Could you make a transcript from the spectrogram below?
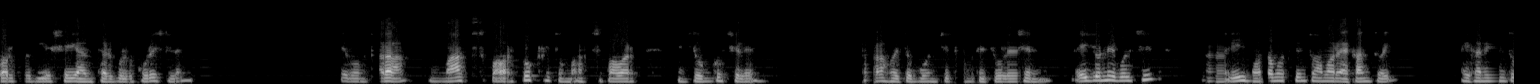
তর্ক দিয়ে সেই অ্যান্সারগুলো করেছিলেন এবং তারা মার্কস পাওয়ার, প্রকৃত মার্কস পাওয়ার যোগ্য ছিলেন, তারা হয়তো বঞ্চিত হতে চলেছেন। এই জন্যই বলছি এই মতামত কিন্তু আমার একান্তই। এখানে কিন্তু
